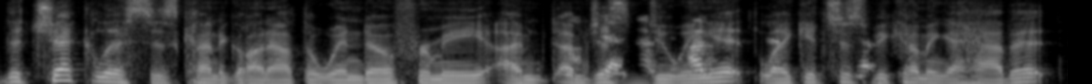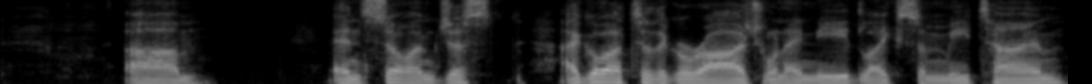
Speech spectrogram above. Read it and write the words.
the checklist has kind of gone out the window for me. I'm, I'm just yeah, doing I'm, it. Like it's just yeah. becoming a habit. Um, and so I'm just I go out to the garage when I need like some me time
